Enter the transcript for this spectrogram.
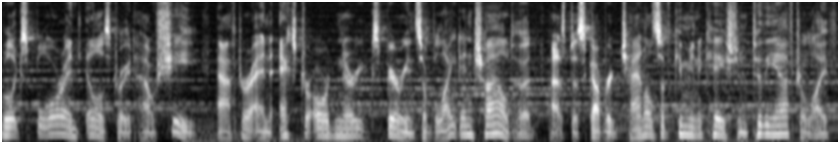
will explore and illustrate how she, after an extraordinary experience of light in childhood, has discovered channels of communication to the afterlife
